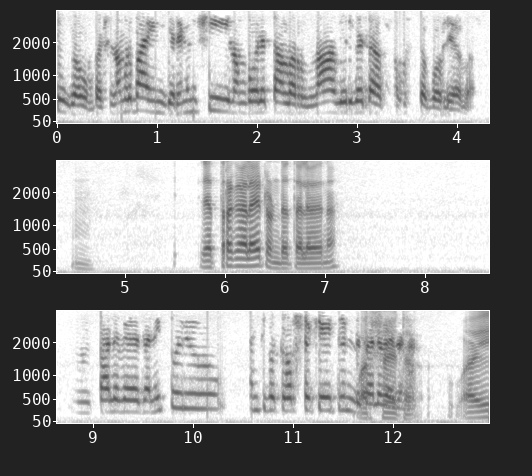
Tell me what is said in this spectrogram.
സുഖവും. പക്ഷെ നമ്മൾ ഭയങ്കര ഇങ്ങനെ ക്ഷീണം പോലെ തളർന്ന ആ ഒരു അവസ്ഥ പോലെയാണ് ഇത് എത്ര കാലമായിട്ടുണ്ട് തലവേദന? തലവേദന ഇപ്പൊ ഒരു അഞ്ചു പത്ത് വർഷമൊക്കെ ആയിട്ടുണ്ട് തലവേദന. ഈ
